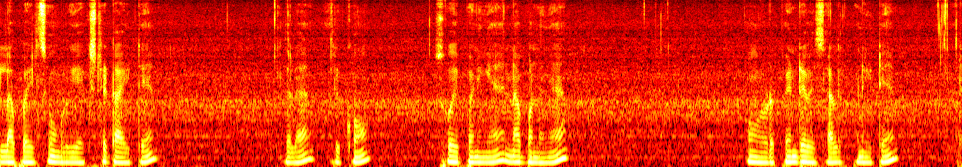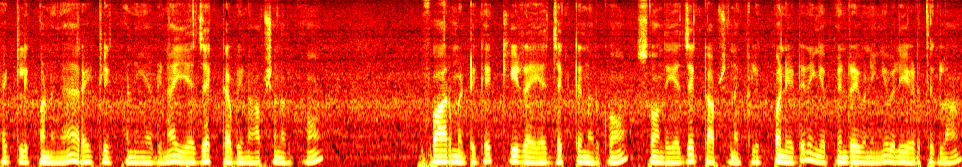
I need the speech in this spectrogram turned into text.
எல்லா ஃபைல்ஸும் உங்களுக்கு எக்ஸ்ட்ரேட் ஆகிட்டு இதில் இருக்கும். ஸோ இப்போ நீங்கள் என்ன பண்ணுங்கள் உங்களோட பென்ட்ரைவை செலக்ட் பண்ணிவிட்டு ரைட் கிளிக் பண்ணுங்கள் ரைட் கிளிக் பண்ணிங்க அப்படின்னா எஜெக்ட் அப்படின்னு ஆப்ஷன் இருக்கும். ஃபார்மெட்டுக்கு கீழே எஜெக்ட்னு இருக்கும். ஸோ அந்த எஜெக்ட் ஆப்ஷனை கிளிக் பண்ணிவிட்டு நீங்கள் பென்ட்ரைவை நீங்கள் வெளியே எடுத்துக்கலாம்.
